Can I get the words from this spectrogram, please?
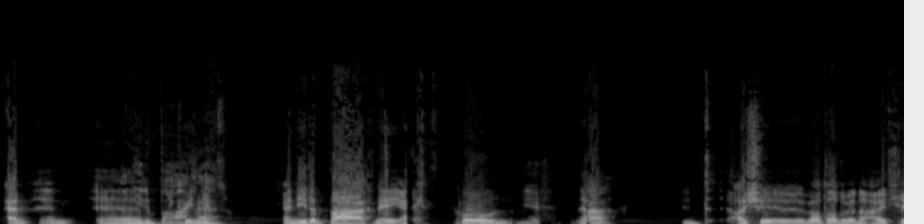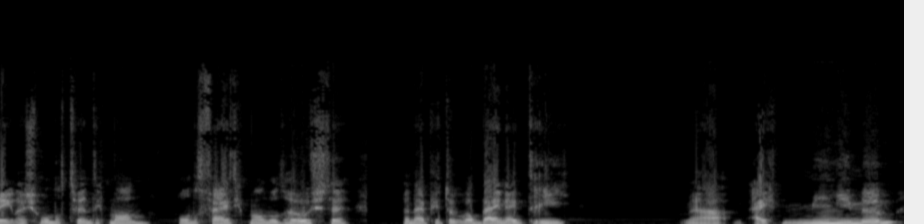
En, en, uh, niet een paar, hè? Niet, en niet een paar, nee, echt gewoon. Ja, als je, wat hadden we nou uitgerekend? Als je 120 man, 150 man wilt hosten, dan heb je toch wel bijna drie, ja, echt minimum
